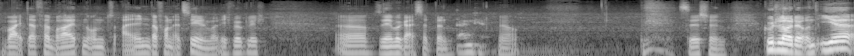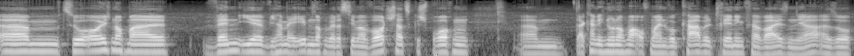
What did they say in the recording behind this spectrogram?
weiter verbreiten und allen davon erzählen, weil ich wirklich äh, sehr begeistert bin. Danke. Ja. Sehr schön. Gut, Leute, und ihr ähm, zu euch nochmal, wenn ihr, wir haben ja eben noch über das Thema Wortschatz gesprochen, ähm, da kann ich nur nochmal auf mein Vokabeltraining verweisen, ja, also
